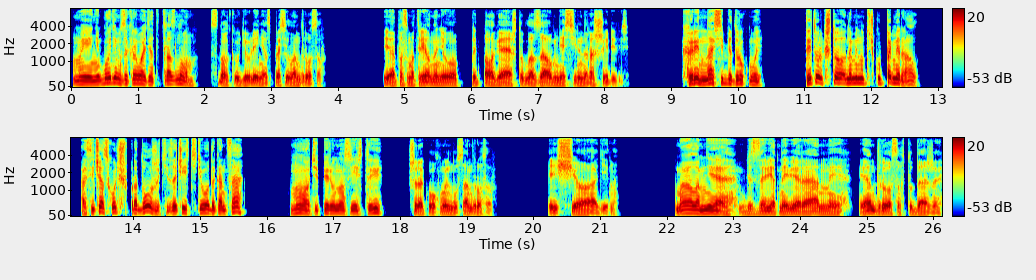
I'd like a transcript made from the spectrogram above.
Мы не будем закрывать этот разлом, с ноткой удивления спросил Андросов. Я посмотрел на него, предполагая, что глаза у меня сильно расширились. Хрен на себе, друг мой! Ты только что на минуточку помирал, а сейчас хочешь продолжить и зачистить его до конца? Ну, а теперь у нас есть ты», — широко ухмыльнулся Андросов. «Еще один. Мало мне беззаветной веры Анны и Андросов туда же.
